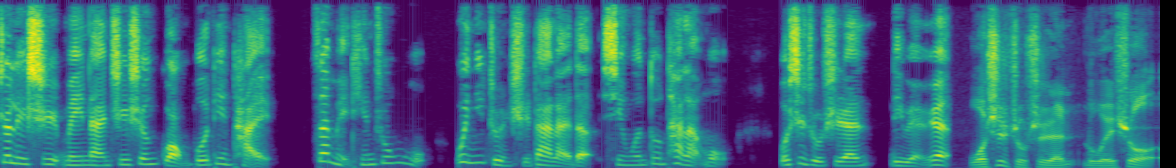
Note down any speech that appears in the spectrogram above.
这里是梅南之声广播电台，在每天中午为你准时带来的新闻动态栏目，我是主持人李媛媛，我是主持人鲁维硕。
